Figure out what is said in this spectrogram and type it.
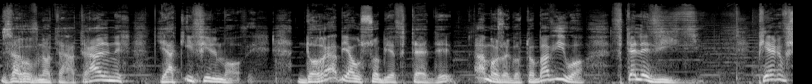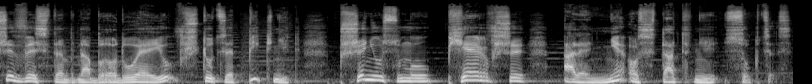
zarówno teatralnych, jak i filmowych. Dorabiał sobie wtedy, a może go to bawiło, w telewizji. Pierwszy występ na Broadwayu w sztuce Piknik przyniósł mu pierwszy, ale nie ostatni sukces.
